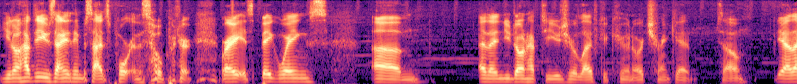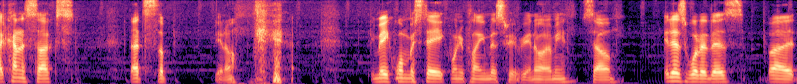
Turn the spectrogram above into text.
you don't have to use anything besides port in this opener, right? It's big wings, um, and then you don't have to use your life cocoon or trinket. So yeah, that kind of sucks. That's the you know, you make one mistake when you're playing Mistweaver, you know what I mean? So it is what it is, but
